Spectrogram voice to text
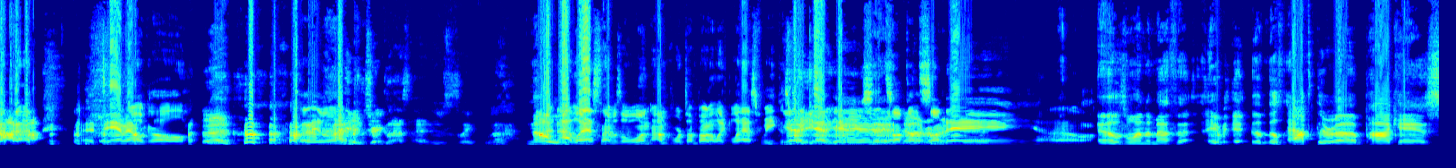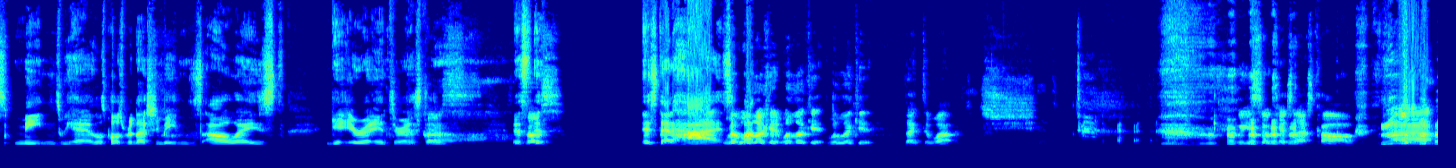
Uh, Damn alcohol. Right. I didn't even drink last night. It was just like, ugh. no, Not last night. It was the one. I'm, we're talking about like last week. This Yeah, weekend, yeah, maybe yeah, you yeah, said yeah. something No, Sunday. I That was one of them after every, eh, those after uh, podcast meetings we had. Those post production meetings always get real interesting. Post- It's, it's, it's that high. We'll, Somebody, we'll look at we'll look at we'll look at like the what. Shit. We can still catch last call, Uh,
